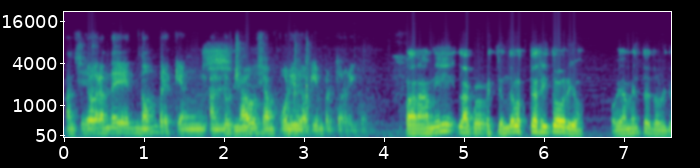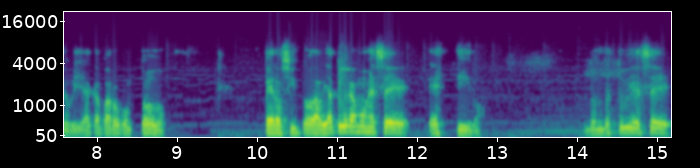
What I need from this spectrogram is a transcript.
Han sido grandes nombres que han, han luchado y se han pulido aquí en Puerto Rico. para mí la cuestión de los territorios, obviamente WWE acaparó con todo, pero si todavía tuviéramos ese estilo, ¿dónde estuviese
